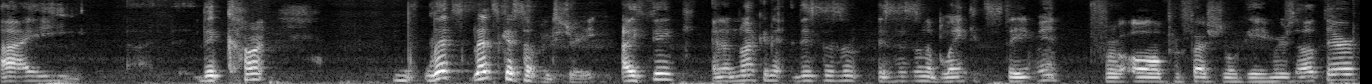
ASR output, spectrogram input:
I the con. Let's let's get something straight. I think, and I'm not gonna. This isn't this isn't a blanket statement for all professional gamers out there,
